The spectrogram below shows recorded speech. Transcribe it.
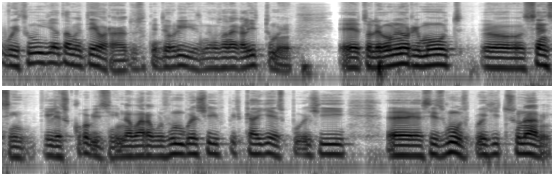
βοηθούν για τα μετέωρα, τους μετεωρίε, να τους ανακαλύπτουμε. Ε, το λεγόμενο remote uh, sensing, τηλεσκόπηση, να παρακολουθούν που έχει πυρκαγιές, που έχει ε, σεισμούς, που έχει τσουνάμι.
